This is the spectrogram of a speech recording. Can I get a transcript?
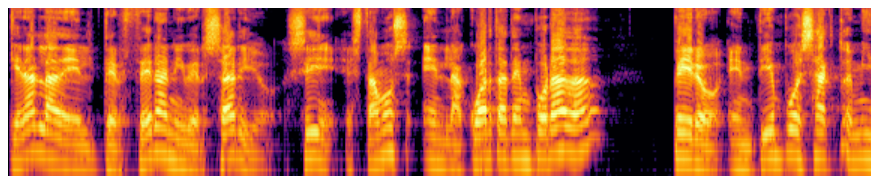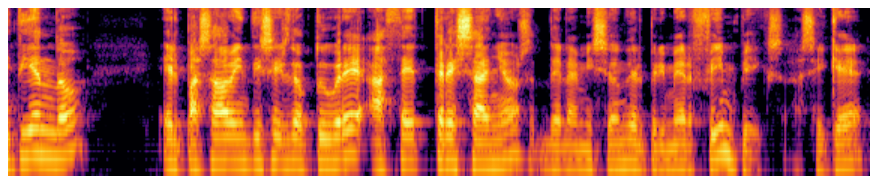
que era la del tercer aniversario. Sí, estamos en la cuarta temporada, pero en tiempo exacto emitiendo el pasado 26 de octubre, hace tres años de la emisión del primer FinPix. Así que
